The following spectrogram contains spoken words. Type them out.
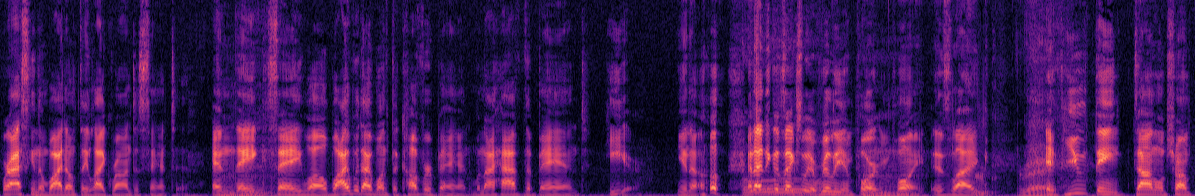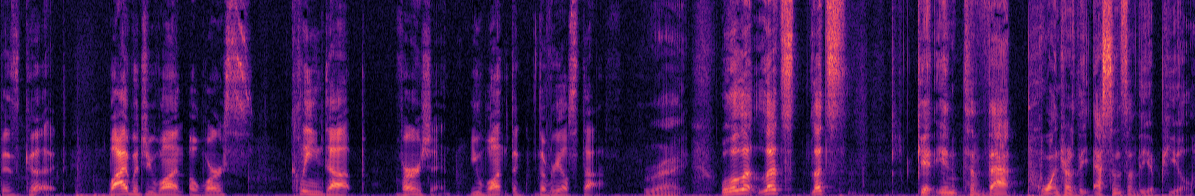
we're asking them why don't they like Ron DeSantis? And they say, well, why would I want the cover band when I have the band here? You know? and I think it's actually a really important point is like, Right. if you think Donald Trump is good, why would you want a worse, cleaned up version? You want the, the real stuff. Right. Well, let, let's let's get into that point in terms of the essence of the appeal.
